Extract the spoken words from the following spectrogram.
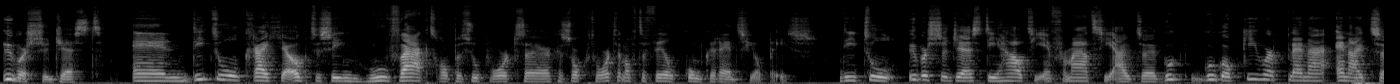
Ubersuggest. En die tool krijg je ook te zien hoe vaak er op een zoekwoord gezocht wordt en of er veel concurrentie op is. Die tool Ubersuggest die haalt die informatie uit Google Keyword Planner en uit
